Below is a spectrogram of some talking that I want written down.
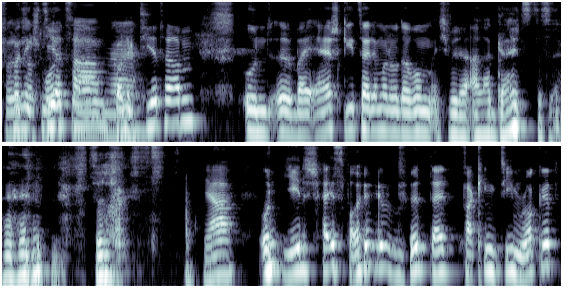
Konnektiert haben, ja. konnektiert haben. Und äh, bei Ash geht's halt immer nur darum, ich will der Allergeilste sein. so. Ja, Und jede scheiß Folge wird halt fucking Team Rocket,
